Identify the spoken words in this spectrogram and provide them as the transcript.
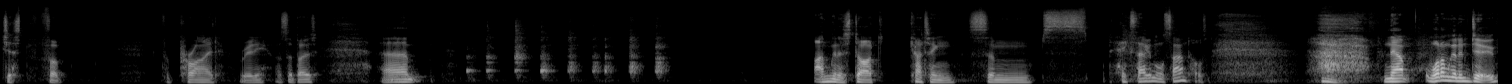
just for, for pride, really, I suppose. Um, I'm going to start cutting some hexagonal sound holes. now, what I'm going to do,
